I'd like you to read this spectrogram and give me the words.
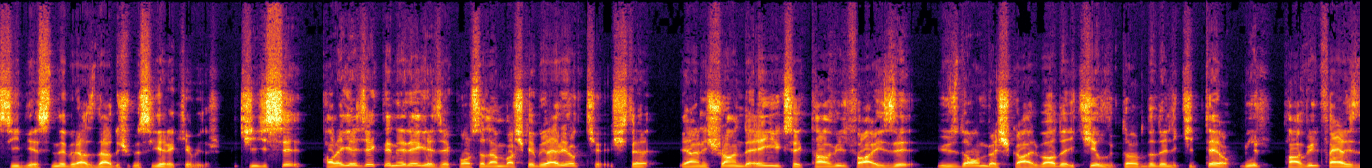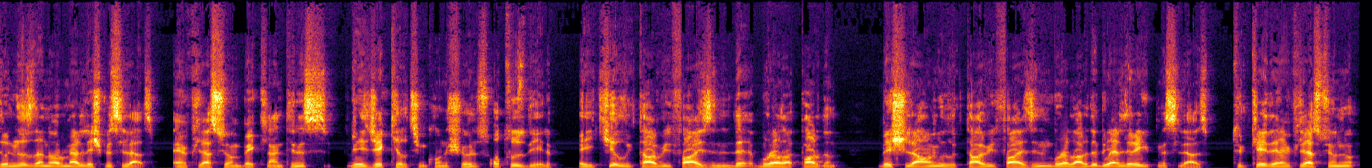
CDS'in de biraz daha düşmesi gerekebilir. İkincisi para gelecek de nereye gelecek? Borsadan başka bir yer yok ki. İşte yani şu anda en yüksek tahvil faizi %15 galiba o da 2 yıllık. Orada da likitte yok. Bir, tahvil faizlerinin hızla normalleşmesi lazım. Enflasyon beklentiniz gelecek yıl için konuşuyoruz. 30 diyelim. E 2 yıllık tahvil faizinin de buralar pardon 5 ila 10 yıllık tahvil faizinin buralarda bir yerlere gitmesi lazım. Türkiye'de enflasyonu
